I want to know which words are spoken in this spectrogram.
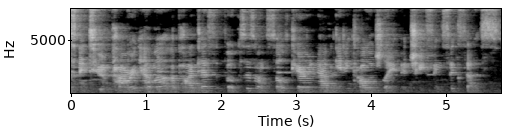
listening to Empowering Emma, a podcast that focuses on self care and navigating college life and chasing success.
